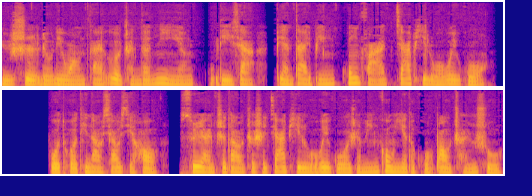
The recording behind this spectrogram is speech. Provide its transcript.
于是，琉璃王在恶臣的逆言鼓励下，便带兵攻伐迦毗罗卫国。佛陀听到消息后，虽然知道这是迦毗罗卫国人民共业的果报成熟，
